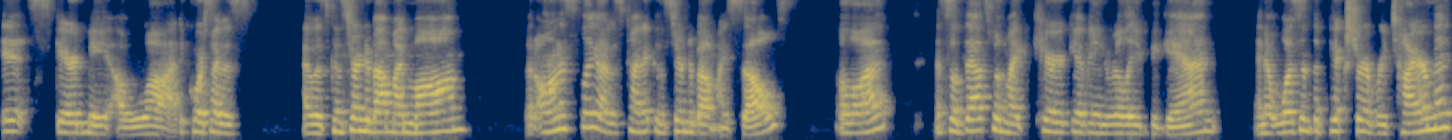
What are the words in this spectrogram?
it scared me a lot. Of course, I was I was concerned about my mom, but honestly, I was kind of concerned about myself a lot. And so that's when my caregiving really began. And it wasn't the picture of retirement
